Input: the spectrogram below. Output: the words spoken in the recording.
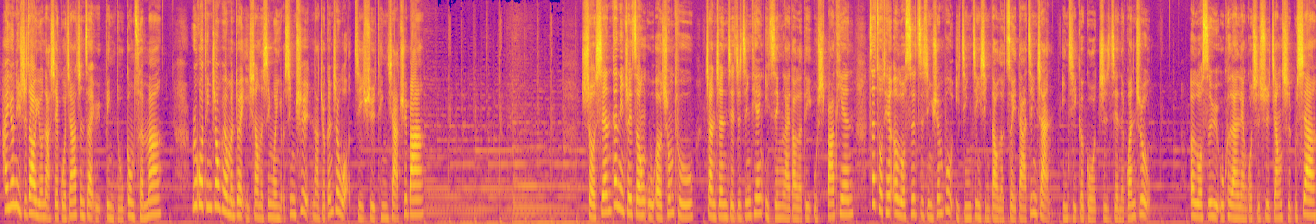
还有你知道有哪些国家正在与病毒共存吗？如果听众朋友们对以上的新闻有兴趣，那就跟着我继续听下去吧。首先带你追踪乌俄冲突战争，截至今天已经来到了第五十八天，在昨天俄罗斯自行宣布已经进行到了最大进展，引起各国之间的关注。俄罗斯与乌克兰两国持续僵持不下。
